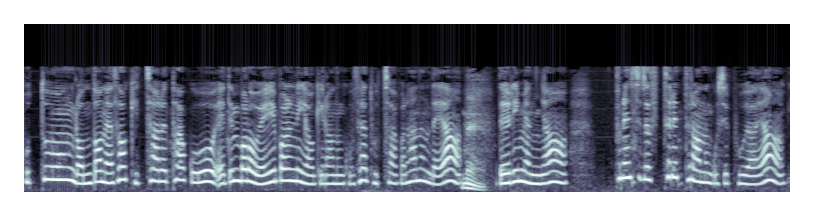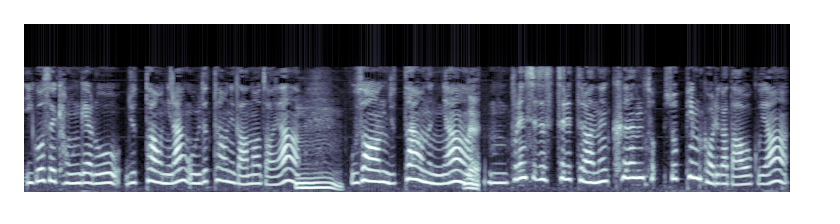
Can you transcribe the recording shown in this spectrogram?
보통 런던에서 기차를 타고 에딘버러 웨이벌리 역이라는 곳에 도착을 하는데요. 네. 내리면요. 프린시즈 스트리트라는 곳이 보여요. 이곳을 경계로 뉴타운이랑 올드타운이 나눠져요. 음. 우선 뉴타운은요, 네. 음, 프린시즈 스트리트라는 큰 소, 쇼핑 거리가 나오고요.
